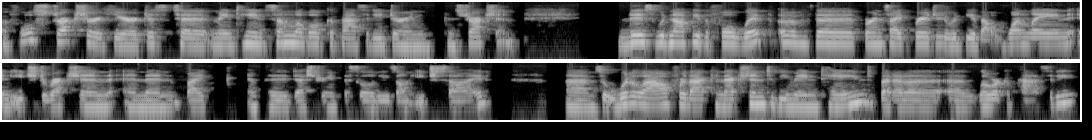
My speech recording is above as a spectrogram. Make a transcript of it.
a full structure here just to maintain some level of capacity during construction. This would not be the full width of the Burnside Bridge. It would be about one lane in each direction and then bike and pedestrian facilities on each side. Um, so it would allow for that connection to be maintained, but at a, a lower capacity.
